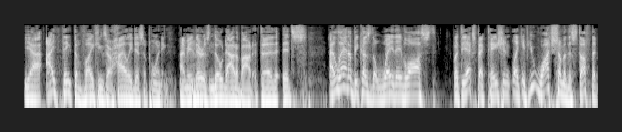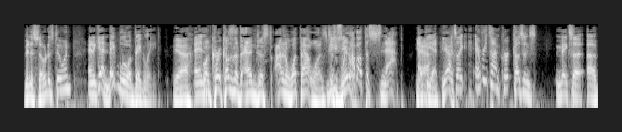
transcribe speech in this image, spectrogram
Yeah, I think the Vikings are highly disappointing. I mean, there is no doubt about it. Uh, it's Atlanta because of the way they've lost, but the expectation, like if you watch some of the stuff that Minnesota's doing, and again, they blew a big lead. Yeah. And- well, and Kirk Cousins at the end just, I don't know what that was. Just see, how about the snap Yeah, at the end? yeah. It's like every time Kirk Cousins makes a, a,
